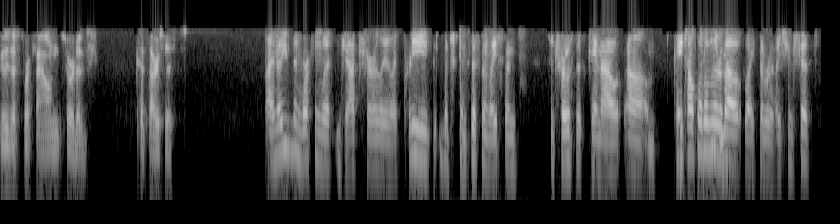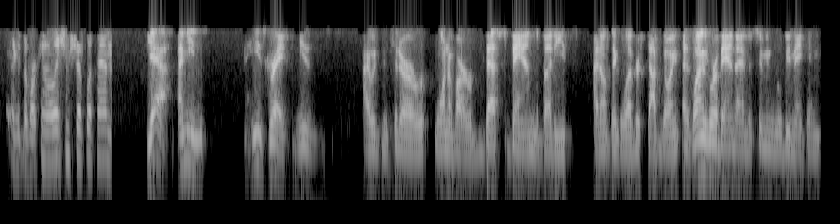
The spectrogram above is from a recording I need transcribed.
it was a profound sort of catharsis I know you've been working with Jack Shirley like pretty much consistently since Citrosis came out. Um, can you talk a little bit mm-hmm. about like the relationship, the working relationship with him? Yeah, I mean, he's great. He's I would consider one of our best band buddies. I don't think we'll ever stop going. As long as we're a band, I'm assuming we'll be making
